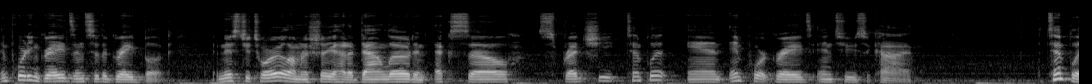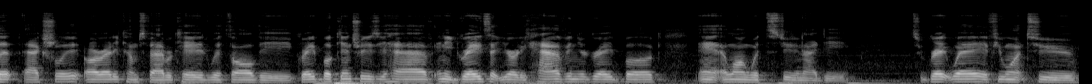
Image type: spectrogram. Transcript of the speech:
Importing grades into the gradebook. In this tutorial I'm going to show you how to download an Excel spreadsheet template and import grades into Sakai. The template actually already comes fabricated with all the gradebook entries you have, any grades that you already have in your gradebook, and along with the student ID. It's a great way if you want to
